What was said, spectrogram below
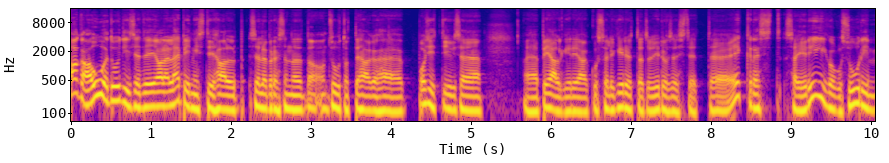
Aga uued uudised ei ole läbinisti halb, sellepärast et nad on suutnud teha ka ühe positiivse äh, pealkirja, kus oli kirjutatud ilusasti, et äh, EKRE-st sai Riigikogu suurim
